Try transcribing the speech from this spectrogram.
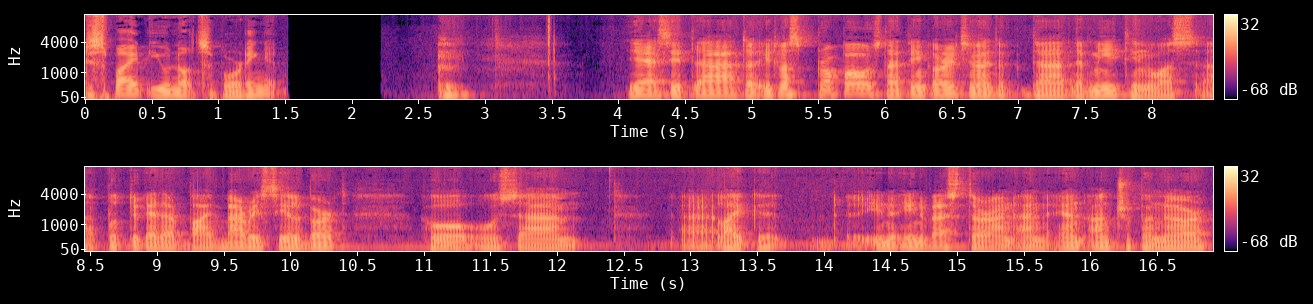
despite you not supporting it? yes, it uh, the, it was proposed. I think originally the the, the meeting was uh, put together by Barry Silbert, who who's um, uh, like uh, in, investor and, and, and, entrepreneur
